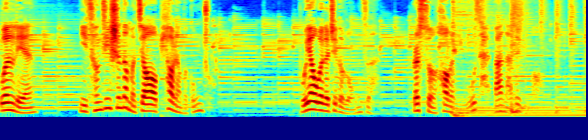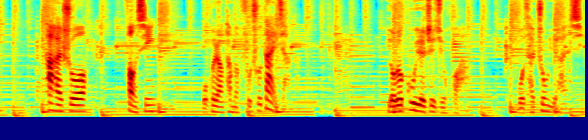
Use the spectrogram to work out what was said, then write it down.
温莲，你曾经是那么骄傲漂亮的公主，不要为了这个笼子而损耗了你五彩斑斓的羽毛。他还说：“放心，我会让他们付出代价的。”有了顾月这句话，我才终于安心，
